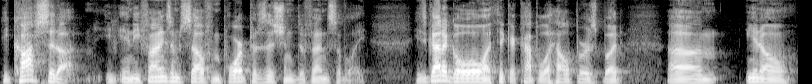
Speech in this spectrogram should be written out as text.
He coughs it up, and he finds himself in poor position defensively. He's got a goal, I think, a couple of helpers, but um, you know,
